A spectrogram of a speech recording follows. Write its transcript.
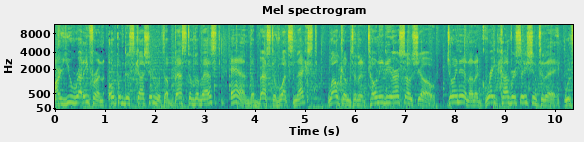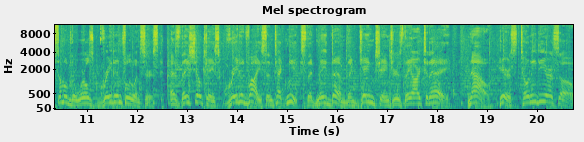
Are you ready for an open discussion with the best of the best and the best of what's next? Welcome to the Tony D'Urso Show. Join in on a great conversation today with some of the world's great influencers as they showcase great advice and techniques that made them the game changers they are today. Now, here's Tony D'Urso.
